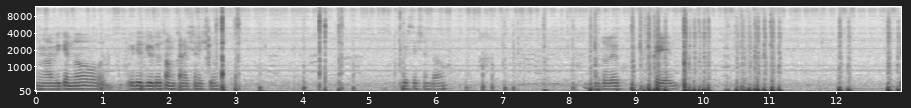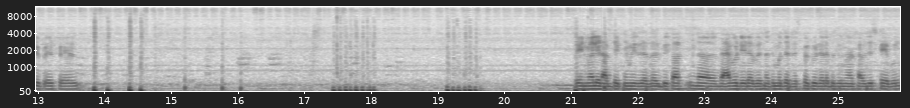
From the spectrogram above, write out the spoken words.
now we can know it is due to some connection issue quit session down control F fail prepare fail the invalid object name is error because in the Vago database nothing but the respective database will not have this table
